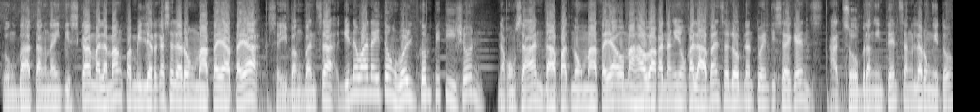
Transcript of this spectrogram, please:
Kung batang 90s ka, malamang pamilyar ka sa larong mataya-taya. Sa ibang bansa, ginawa na itong world competition na kung saan dapat mong mataya o mahawakan ng iyong kalaban sa loob ng 20 seconds. At sobrang intense ang larong ito.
